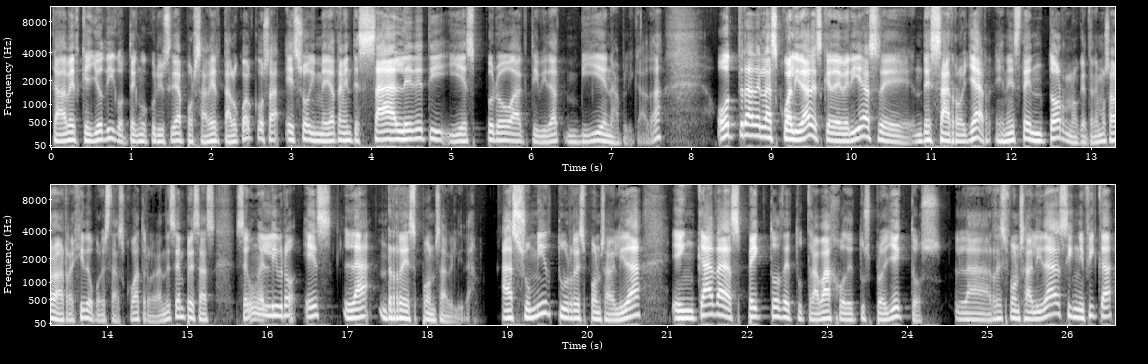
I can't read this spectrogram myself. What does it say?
Cada vez que yo digo tengo curiosidad por saber tal o cual cosa, eso inmediatamente sale de ti y es proactividad bien aplicada. Otra de las cualidades que deberías eh, desarrollar en este entorno que tenemos ahora regido por estas cuatro grandes empresas, según el libro, es la responsabilidad asumir tu responsabilidad en cada aspecto de tu trabajo, de tus proyectos. La responsabilidad significa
